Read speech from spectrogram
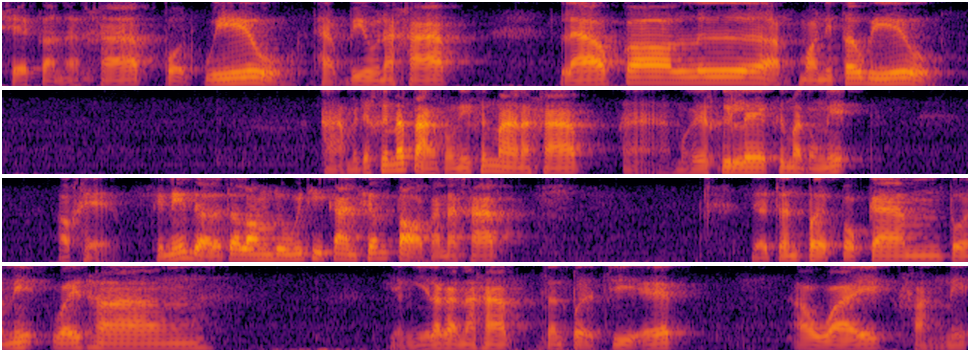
เช็คก่อนนะครับ กด view แท็บ view นะครับ แล้วก็เลือก monitor view อ่า มันจะขึ้นหน้าต่างตรงนี้ขึ้นมานะครับ อ่า มันก็จะขึ้นเลขขึ้นมาตรงนี้ โอเค ทีนี้เดี๋ยวเราจะลองดูวิธีการเชื่อมต่อกันนะครับ เดี๋ยวจันเปิดโปรแกรมตัวนี้ไว้ทาง อย่างนี้แล้วกันนะครับ จันเปิด gx เอาไว้ฝั่งนี้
